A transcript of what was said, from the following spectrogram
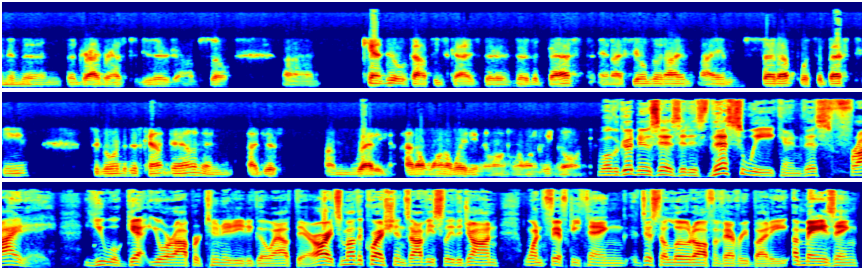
and then the the driver has to do their job. So uh, can't do it without these guys. They're they're the best, and I feel that I I am set up with the best team to go into this countdown, and I just I'm ready. I don't want to wait any longer. I want to get going. Well, the good news is it is this week and this Friday you will get your opportunity to go out there. All right, some other questions. Obviously, the John 150 thing, just a load off of everybody. Amazing.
